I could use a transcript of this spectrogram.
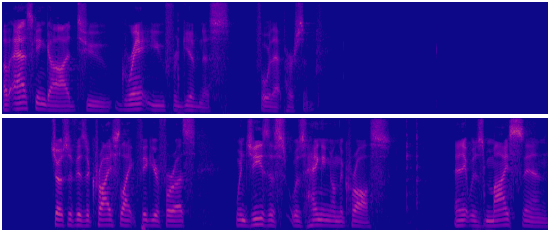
of asking God to grant you forgiveness for that person. Joseph is a Christ like figure for us when Jesus was hanging on the cross. And it was my sin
